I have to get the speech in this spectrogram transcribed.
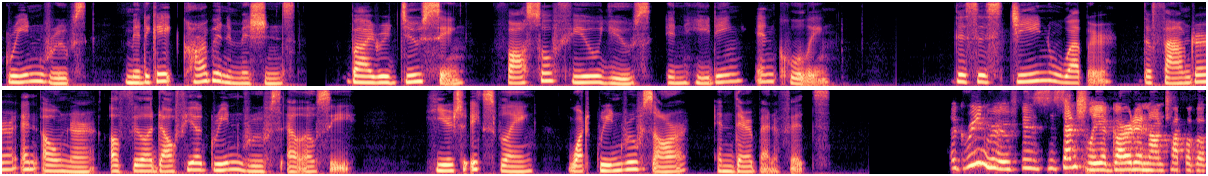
green roofs mitigate carbon emissions by reducing fossil fuel use in heating and cooling. This is Gene Weber, the founder and owner of Philadelphia Green Roofs LLC, here to explain what green roofs are and their benefits. A green roof is essentially a garden on top of a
